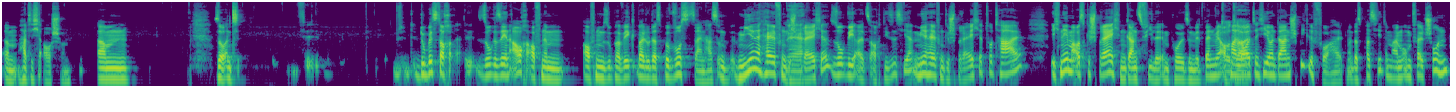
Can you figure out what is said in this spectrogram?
Ähm, hatte ich auch schon. Ähm, so, und du bist doch so gesehen auch auf einem auf einem super Weg, weil du das Bewusstsein hast. Und mir helfen Ja. Gespräche, so wie als auch dieses hier, mir helfen Gespräche total. Ich nehme aus Gesprächen ganz viele Impulse mit, wenn mir auch mal Total. Leute hier und da einen Spiegel vorhalten. Und das passiert in meinem Umfeld schon,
